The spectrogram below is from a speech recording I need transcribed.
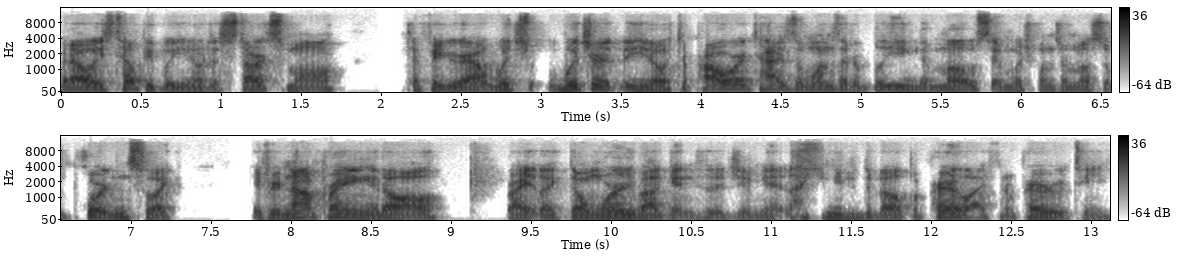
But I always tell people, you know, to start small, to figure out which which are you know to prioritize the ones that are bleeding the most and which ones are most important. So like if you're not praying at all, right? Like don't worry about getting to the gym yet. Like you need to develop a prayer life and a prayer routine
